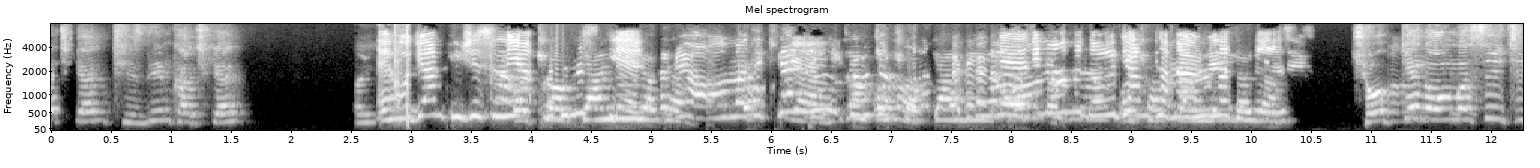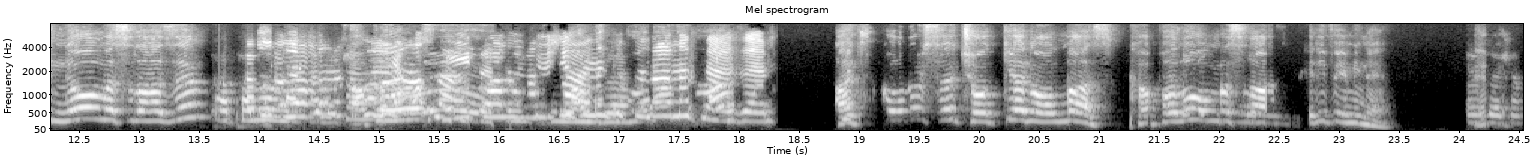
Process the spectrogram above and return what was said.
Kaçgen, çizdiğim kaçgen. E hocam köşesini yapmadınız ki. hocam. olmadı ki. Çokgen olmadı hocam tamamlamadınız. Çokgen olması için ne olması lazım? Kapalı olması. Kapalı. Köşesinin kapalı olması lazım. Açık olursa çokgen olmaz. Kapalı olması lazım. Elif Emine. Evet hocam.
